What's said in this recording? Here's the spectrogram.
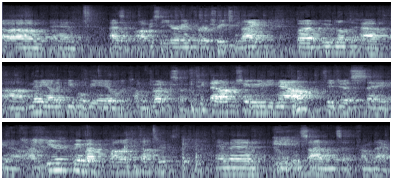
um, and as obviously you're in for a treat tonight, but we would love to have uh, many other people being able to come and join us. So take that opportunity now to just say, you know, I'm here at Cuyamaca College concerts, and then you can silence it from there.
